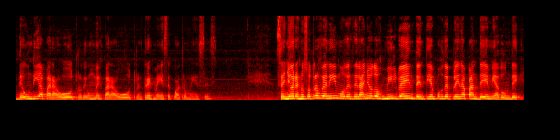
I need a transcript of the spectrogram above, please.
de un día para otro, de un mes para otro, en tres meses, cuatro meses. Señores, nosotros venimos desde el año 2020 en tiempos de plena pandemia, donde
